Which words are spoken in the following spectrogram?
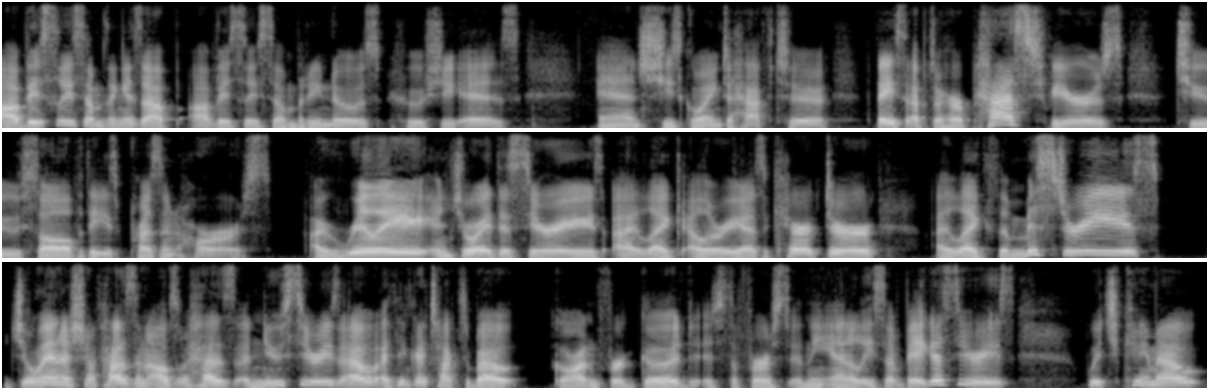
Obviously, something is up. Obviously, somebody knows who she is. And she's going to have to face up to her past fears to solve these present horrors. I really enjoyed this series. I like Ellery as a character. I like the mysteries. Joanna Schaffhausen also has a new series out. I think I talked about Gone for Good. It's the first in the Annalisa Vega series, which came out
